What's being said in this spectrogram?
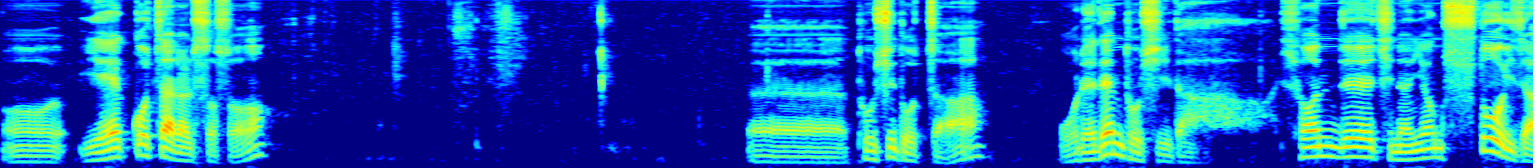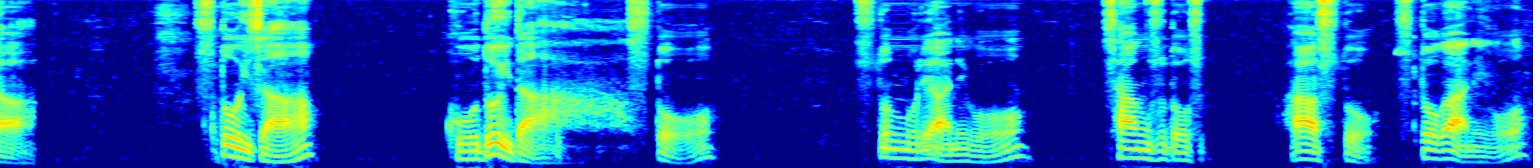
어, 예꽃자를 써서 에, 도시도자 오래된 도시이다. 현재 진행형 수도이자 수도이자 고도이다. 수도 수돗물이 아니고 상수도, 하수도, 수도가 아니고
